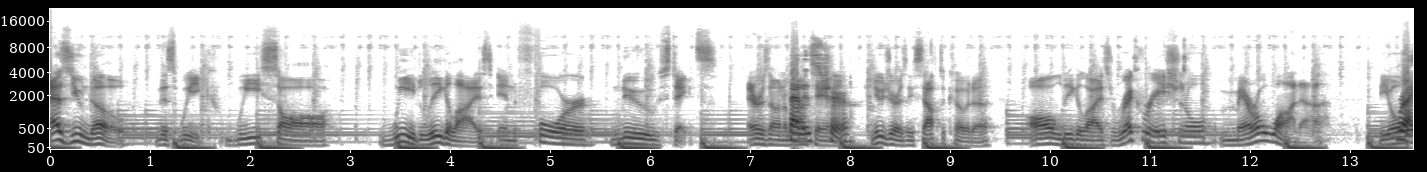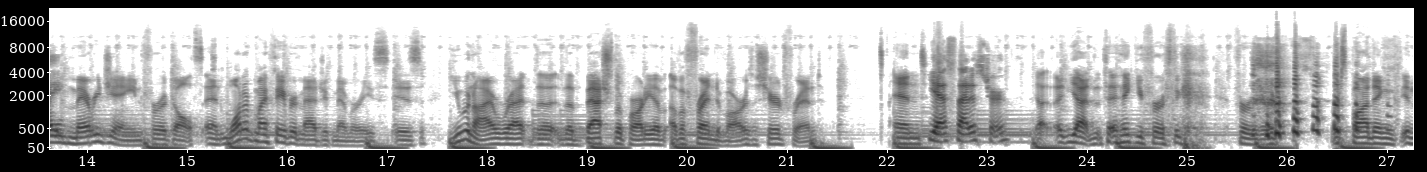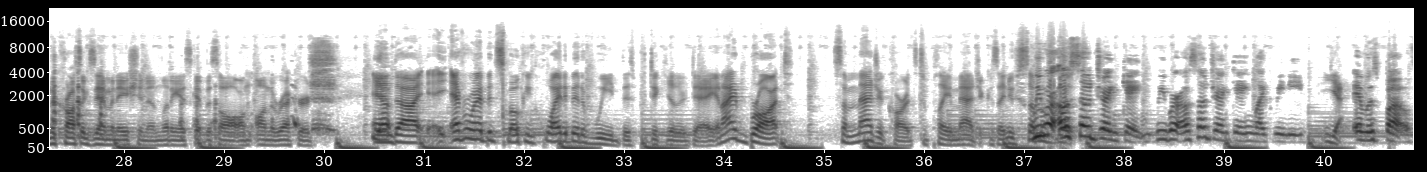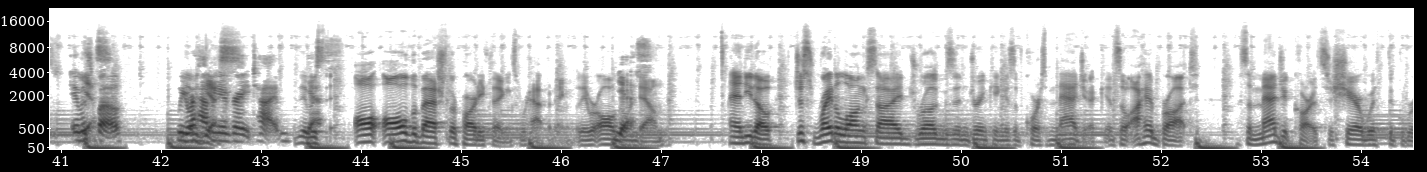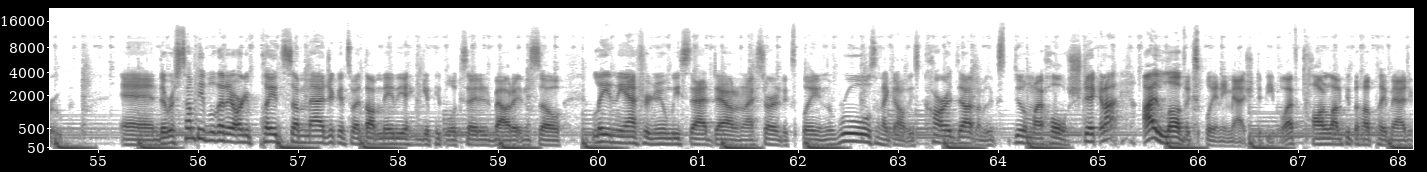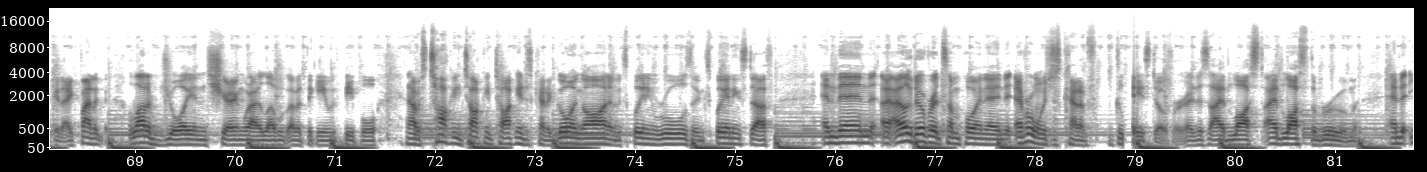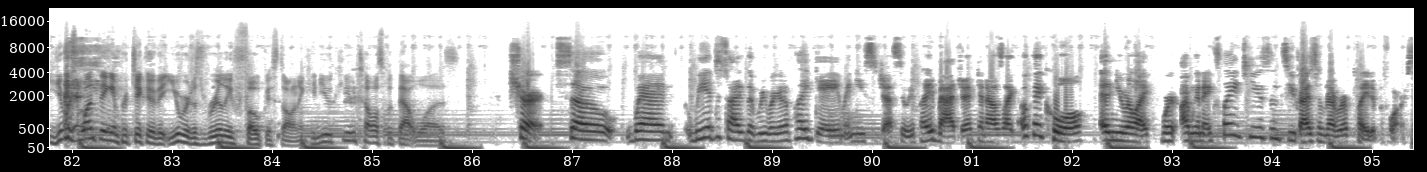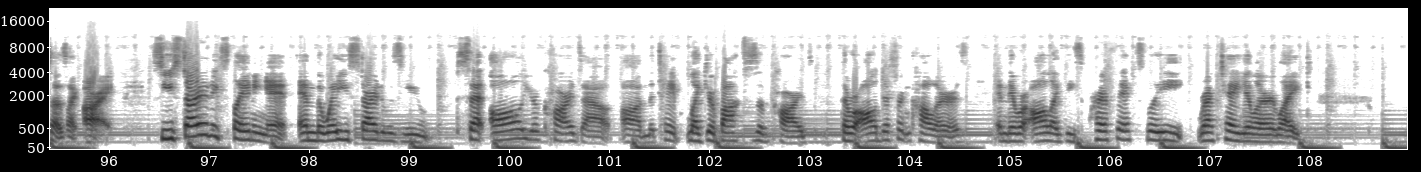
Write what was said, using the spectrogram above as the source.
as you know, this week we saw weed legalized in four new states Arizona, That is Montana, true. New Jersey, South Dakota, all legalized recreational marijuana. The old Right. Mary Jane for adults. And one of my favorite magic memories is you and I were at the, the bachelor party of, of a friend of ours, a shared friend. And Yes, that is true. uh, yeah, th- thank you for for responding in the cross examination and letting us get this all on, on the record. And uh, everyone had been smoking quite a bit of weed this particular day, and I had brought some magic cards to play magic because I knew some. We of were the- also drinking. We were also drinking like we need. yeah. It was both. It was Yes. both. We It were was- having yes. a great time. It yes. was all all the bachelor party things were happening. They were all going Yes. down. And you know, just right alongside drugs and drinking is of course magic. And so I had brought some magic cards to share with the group. And there were some people that had already played some magic, and so I thought maybe I could get people excited about it. And so late in the afternoon, we sat down and I started explaining the rules, and I got all these cards out, and I was doing my whole shtick. And I, I love explaining magic to people. I've taught a lot of people how to play magic, and I find a, a lot of joy in sharing what I love about the game with people. And I was talking, talking, talking, just kind of going on and explaining rules and explaining stuff. And then I looked over at some point, and everyone was just kind of glazed over. I just I had lost I had lost the room. And there was one thing in particular that you were just really focused on. And can you can you tell us what that was? Sure. So when we had decided that we were going to play a game, and you suggested we played Magic, and I was like, okay, cool. And you were like, I'm going to explain it to you since you guys have never played it before. So I was like, all right. So you started explaining it, and the way you started was you set all your cards out on the table, like your boxes of cards that were all different colors, and they were all like these perfectly rectangular, like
